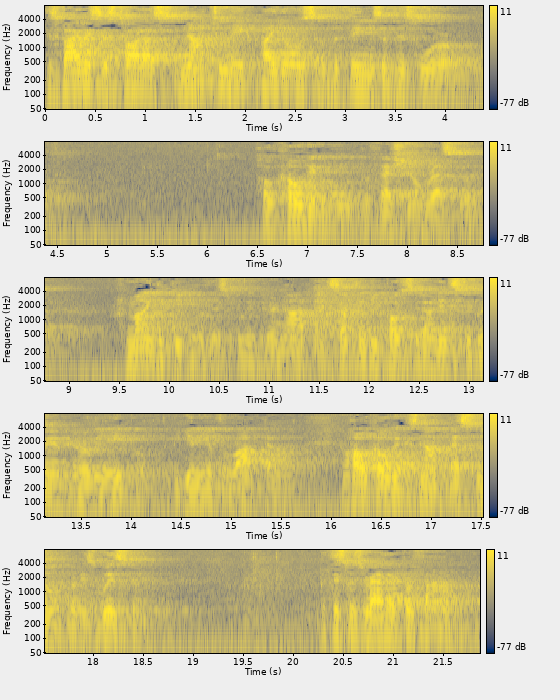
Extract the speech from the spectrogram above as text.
This virus has taught us not to make idols of the things of this world. Hulk Hogan, the professional wrestler, reminded people of this, believe it or not. It's something he posted on Instagram in early April, the beginning of the lockdown. Now, Hulk Hogan is not best known for his wisdom, but this was rather profound.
